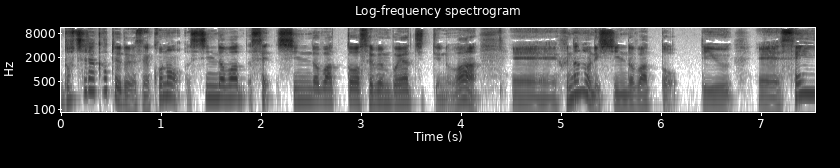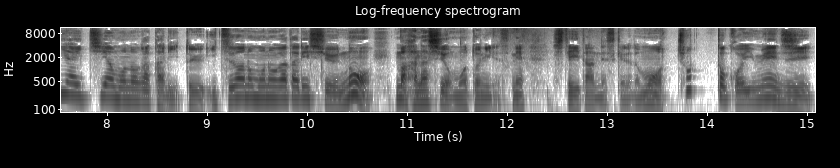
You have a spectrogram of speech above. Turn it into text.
どちらかというとですね、このシンドバッド、シンドバッドセブンボヤッチっていうのは、えー、船乗りシンドバッドっていう、えー、千夜一夜物語という逸話の物語集の、まあ、話を元にですね、していたんですけれども、ちょっととこうイメージ、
